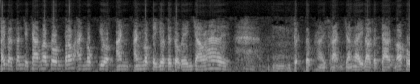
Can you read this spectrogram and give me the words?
ហើយបើសិនជាកើតមកកូនប្រុសអញមុខយកអញអញមុខទៅយកទៅកវែងចោលហើយគិតទុកហើយស្រេចអញ្ចឹងហើយដល់ទៅកើតមកគោ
